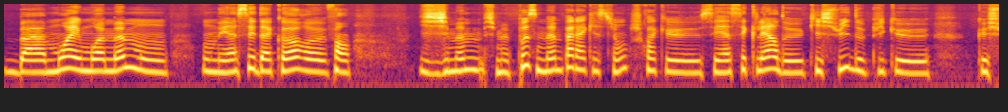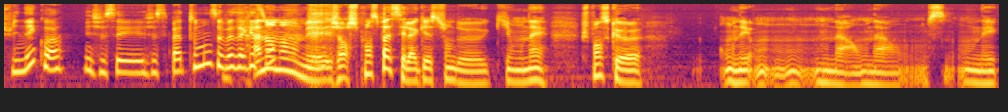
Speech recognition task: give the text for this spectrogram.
bah moi et moi-même on, on est assez d'accord euh, enfin j'ai même je me pose même pas la question je crois que c'est assez clair de qui je suis depuis que que je suis née quoi et je sais je sais pas tout le monde se pose la question Ah non, non, mais genre, je pense pas que c'est la question de qui on est. Je pense que on est, on, a, on a, on, est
